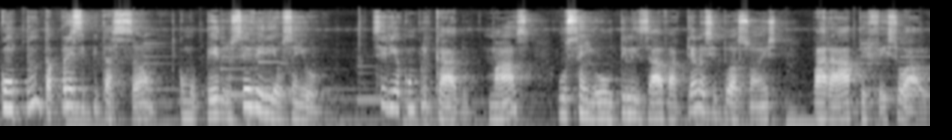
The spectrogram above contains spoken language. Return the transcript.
Com tanta precipitação como Pedro serviria ao Senhor, seria complicado, mas o Senhor utilizava aquelas situações para aperfeiçoá-lo.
